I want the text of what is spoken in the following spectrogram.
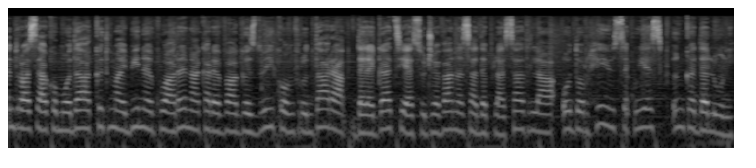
Pentru a se acomoda cât mai bine cu arena care va găzdui confruntarea, delegația suceveană s-a deplasat la Odorheiu Secuiesc încă de luni.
